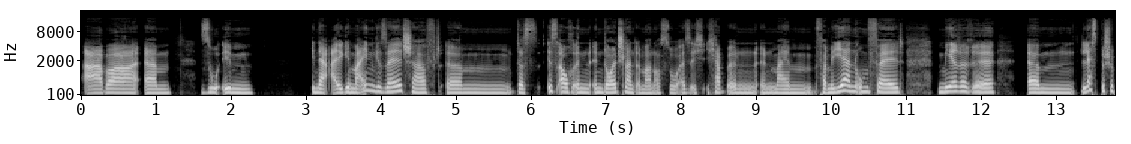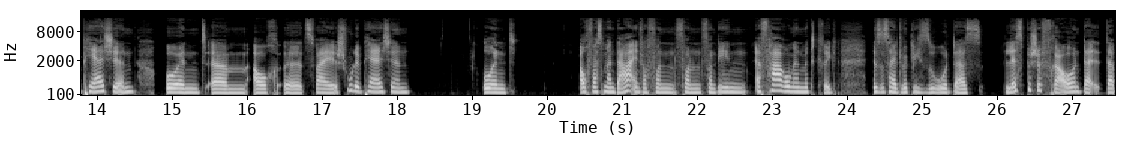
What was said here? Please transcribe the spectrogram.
Aber ähm, so im in der allgemeinen Gesellschaft, ähm, das ist auch in, in Deutschland immer noch so. Also ich, ich habe in, in meinem familiären Umfeld mehrere ähm, lesbische Pärchen und ähm, auch äh, zwei schwule Pärchen. Und auch was man da einfach von, von, von den Erfahrungen mitkriegt, ist es halt wirklich so, dass lesbische Frauen, da, da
